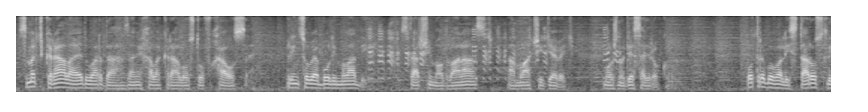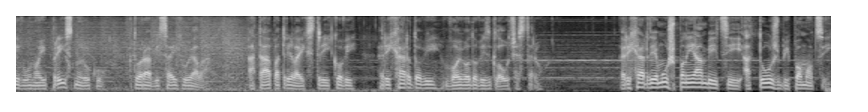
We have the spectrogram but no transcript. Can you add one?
Smrť kráľa Eduarda zanechala kráľovstvo v chaose. Princovia boli mladí, starší mal 12 a mladší 9, možno 10 rokov. Potrebovali starostlivú, no i prísnu ruku, ktorá by sa ich ujala. A tá patrila ich strýkovi, Richardovi, vojvodovi z Gloucesteru. Richard je muž plný ambícií a túžby pomoci.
